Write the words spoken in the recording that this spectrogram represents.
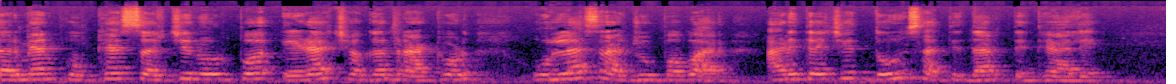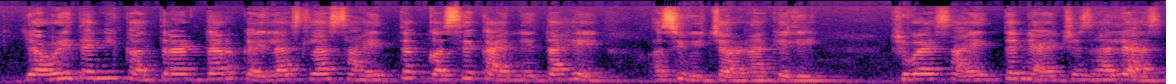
दरम्यान कुख्यात सचिन उर्फ एडा छगन राठोड उल्हास राजू पवार आणि त्याचे दोन साथीदार तेथे आले. यावेळी त्यांनी कंत्राटदार कैलासला साहित्य कसे काय नेत आहे अशी विचारणा केली. शिवाय साहित्य न्यायचे झाल्यास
